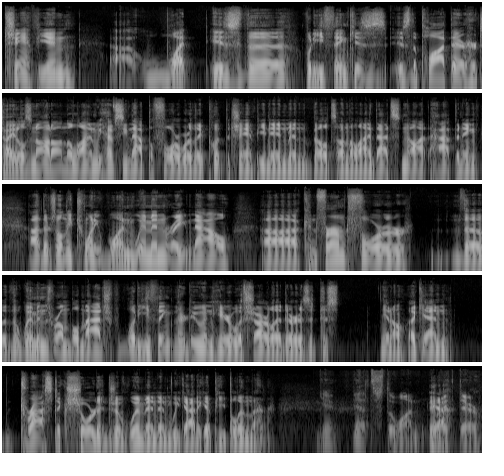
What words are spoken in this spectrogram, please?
champion. Uh, what is the what do you think is is the plot there? Her title's not on the line. We have seen that before, where they put the champion in and the belt's on the line. That's not happening. Uh, there's only 21 women right now uh, confirmed for the the women's Rumble match. What do you think they're doing here with Charlotte, or is it just you know again drastic shortage of women and we got to get people in there? Yeah, that's the one Yeah. right there.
